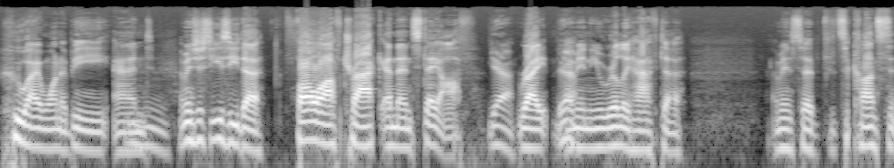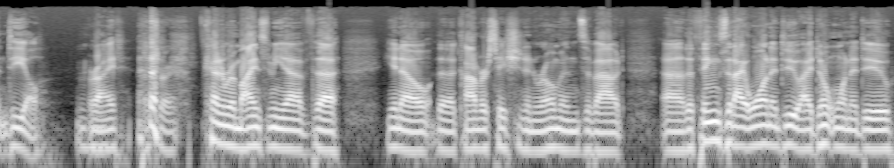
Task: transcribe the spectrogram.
who I want to be. And mm-hmm. I mean, it's just easy to fall off track and then stay off. Yeah. Right. Yeah. I mean, you really have to. I mean, it's a it's a constant deal, mm-hmm. right? That's right. kind of reminds me of the you know the conversation in romans about uh, the things that i want to do i don't want to do.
